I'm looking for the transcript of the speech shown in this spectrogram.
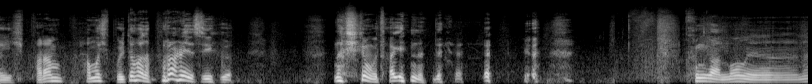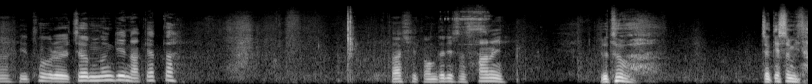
이 바람 한 번씩 불 때마다 불안해서 이거. 낚시를 못 하겠는데. 큰 거안 놓으면은 유튜브를 접는 게 낫겠다. 다시 돈 들여서 사는 유튜브 접겠습니다.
